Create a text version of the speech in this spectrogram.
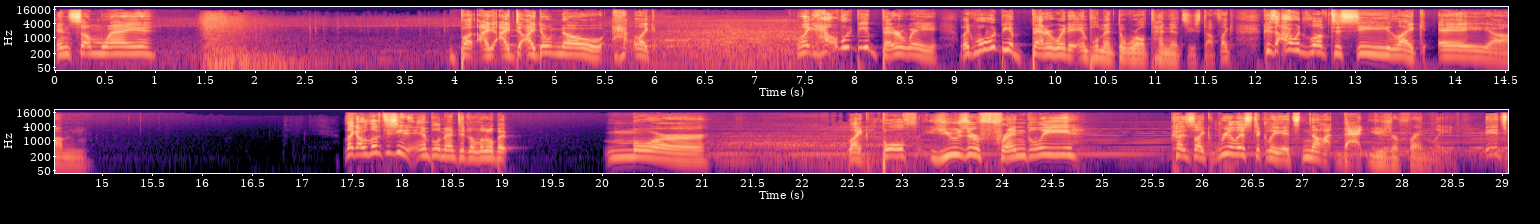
in some way. But I, I, I don't know, like, like, how would be a better way? Like, what would be a better way to implement the world tendency stuff? Like, because I would love to see like a um, like I would love to see it implemented a little bit more, like both user friendly. Because like realistically, it's not that user friendly. It's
